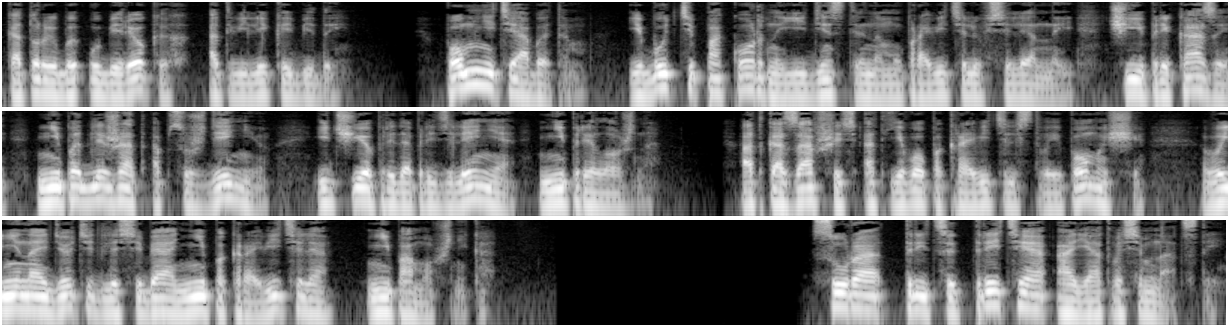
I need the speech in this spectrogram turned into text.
который бы уберег их от великой беды. Помните об этом и будьте покорны единственному правителю Вселенной, чьи приказы не подлежат обсуждению и чье предопределение непреложно. Отказавшись от его покровительства и помощи, вы не найдете для себя ни покровителя, ни помощника. Сура 33, аят 18.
